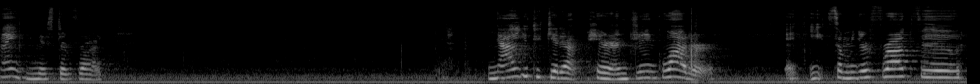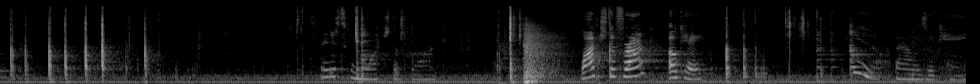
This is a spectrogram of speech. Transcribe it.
Hi, Mr. Frog. Now you could get up here and drink water and eat some of your frog food. I'm just gonna watch the frog. Watch the frog? Okay. Phew, that was okay.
